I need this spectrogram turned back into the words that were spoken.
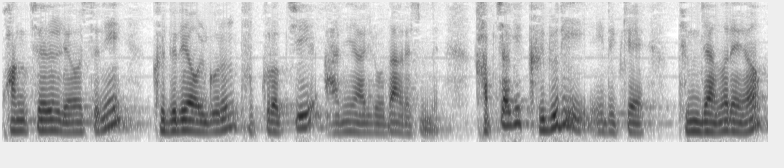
광채를 내었으니 그들의 얼굴은 부끄럽지 아니하리로다 그랬습니다. 갑자기 그들이 이렇게 등장을 해요.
